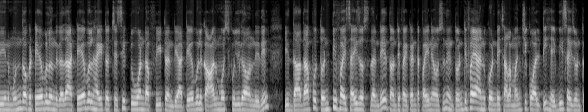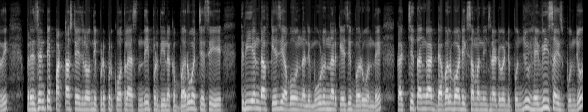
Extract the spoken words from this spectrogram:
దీని ముందు ఒక టేబుల్ ఉంది కదా ఆ టేబుల్ హైట్ వచ్చేసి టూ అండ్ హాఫ్ ఫీట్ అండి. ఆ టేబుల్కి ఆల్మోస్ట్ ఫుల్గా ఉంది ఇది. ఇది దాదాపు ట్వంటీ ఫైవ్ సైజ్ వస్తుందండి. ట్వంటీ ఫైవ్ కంటే పైనే వస్తుంది. నేను ట్వంటీ ఫైవ్ అనుకోండి చాలా మంచి క్వాలిటీ హెవీ సైజ్ ఉంటుంది. ప్రెజెంటే పట్టా స్టేజ్లో ఉంది ఇప్పుడు ఇప్పుడు కోతలేస్తుంది ఇప్పుడు దీని యొక్క బరువు వచ్చేసి three and half KG above ఉందండి. మూడున్నర కేజీ బరువు ఉంది. ఖచ్చితంగా డబల్ బాడీకి సంబంధించినటువంటి పుంజు హెవీ సైజ్ పుంజు.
